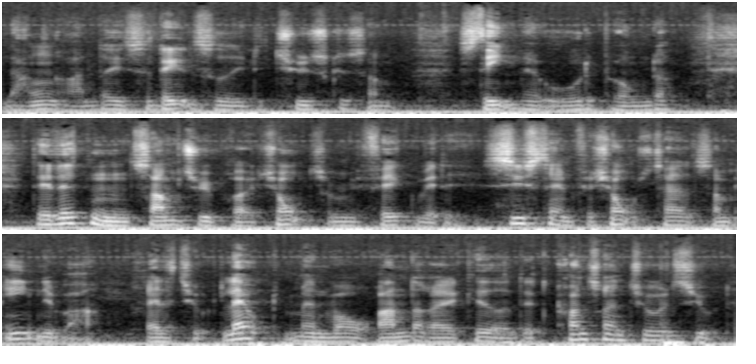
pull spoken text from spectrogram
lange renter, i særdeleshed i det tyske, som steg med 8 punkter. Det er lidt den samme type reaktion, som vi fik ved det sidste inflationstal, som egentlig var relativt lavt, men hvor renter reagerede lidt kontraintuitivt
